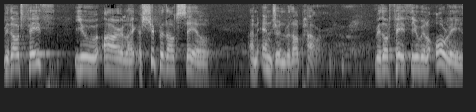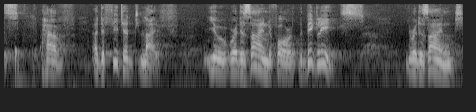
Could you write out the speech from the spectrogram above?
Without faith, you are like a ship without sail, an engine without power. Without faith, you will always have a defeated life you were designed for the big leagues. You were designed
